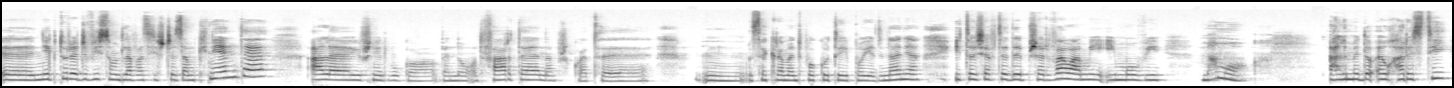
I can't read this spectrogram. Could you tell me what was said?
y, niektóre drzwi są dla Was jeszcze zamknięte, ale już niedługo będą otwarte, na przykład y, mm, sakrament pokuty i pojednania. I to się wtedy przerwała mi i mówi: Mamo, ale my do Eucharystii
